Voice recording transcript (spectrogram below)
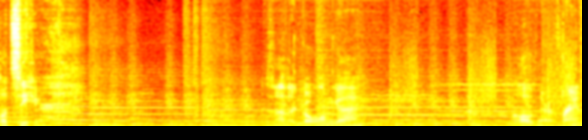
let's see here. There's another golem guy. Oh, Hello there, friend.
